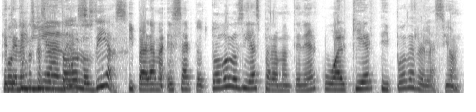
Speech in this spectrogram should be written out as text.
que tenemos que hacer todos los días. Y para, exacto, todos los días para mantener cualquier tipo de relación,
